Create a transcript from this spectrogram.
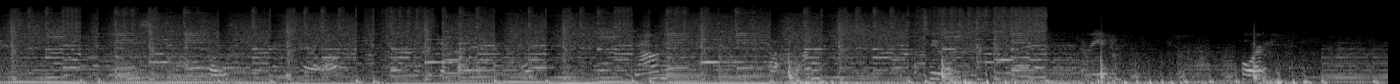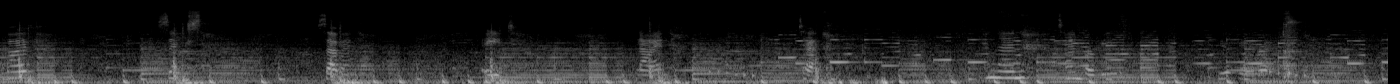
And then 10 burpees, your favorite.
